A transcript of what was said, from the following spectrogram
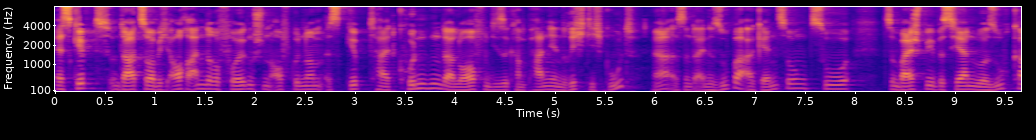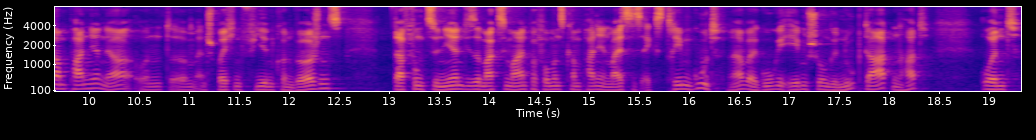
Es gibt, und dazu habe ich auch andere Folgen schon aufgenommen, es gibt halt Kunden, da laufen diese Kampagnen richtig gut. Ja, es sind eine super Ergänzung zu zum Beispiel bisher nur Suchkampagnen, ja, und ähm, entsprechend vielen Conversions. Da funktionieren diese maximalen Performance-Kampagnen meistens extrem gut, ja, weil Google eben schon genug Daten hat und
